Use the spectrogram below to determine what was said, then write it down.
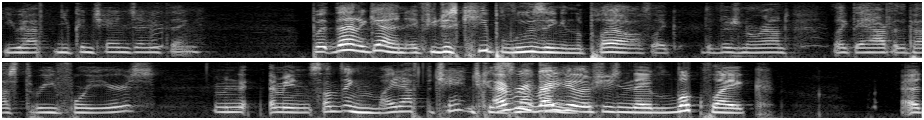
you have you can change anything. But then again, if you just keep losing in the playoffs, like divisional round, like they have for the past three four years, I mean, I mean, something might have to change. Cause every not coming- regular season they look like a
